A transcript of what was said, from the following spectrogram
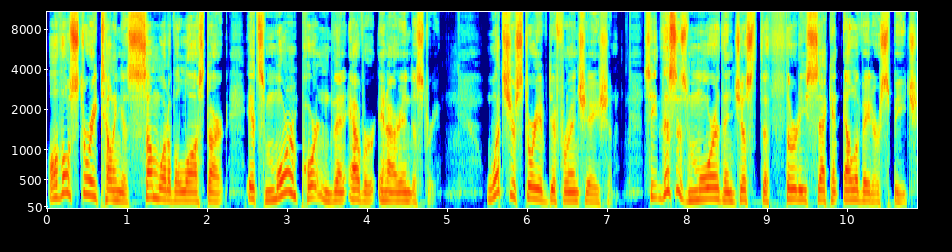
Although storytelling is somewhat of a lost art, it's more important than ever in our industry. What's your story of differentiation? See, this is more than just the 30 second elevator speech.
